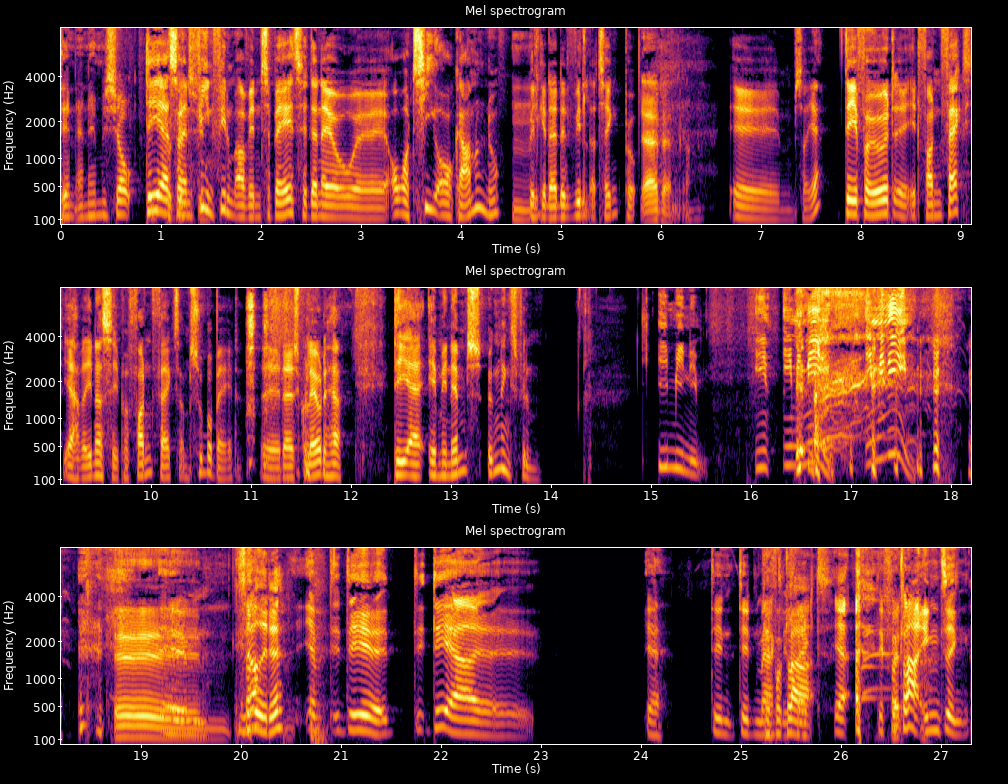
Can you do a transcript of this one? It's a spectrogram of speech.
Den er nemlig sjov. Det er altså en fin film at vende tilbage til. Den er jo øh, over 10 år gammel nu, mm. hvilket er lidt vildt at tænke på. Ja, den ja. Øh, så ja, det er for øvrigt øh, et fun fact. Jeg har været inde og se på fun facts om Superbad, øh, da jeg skulle lave det her. Det er Eminems yndlingsfilm. I minim. Øh, Så ved I det. Jamen, det, det, det, det er... Øh, ja, det, er- det er et mærkeligt forklarer- fakt. Ja, det forklarer ingenting.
